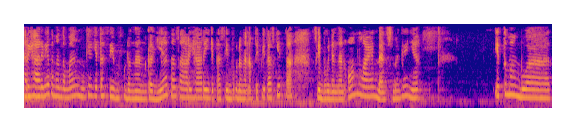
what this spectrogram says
Hari-hari ini teman-teman mungkin kita sibuk dengan kegiatan sehari-hari kita sibuk dengan aktivitas kita sibuk dengan online dan sebagainya. Itu membuat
